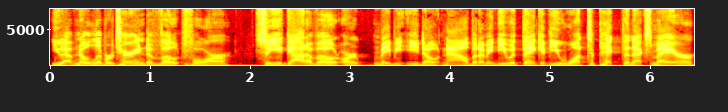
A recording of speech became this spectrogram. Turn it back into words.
you have no libertarian to vote for. So you got to vote, or maybe you don't now, but I mean, you would think if you want to pick the next mayor,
